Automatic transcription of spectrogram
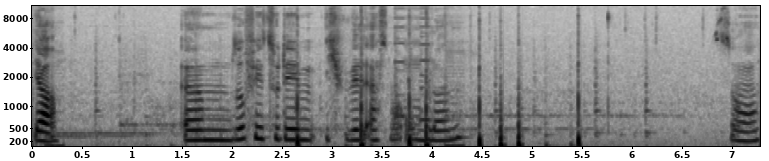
Ja. Ähm, so viel zu dem, ich will erstmal oben bleiben. So.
